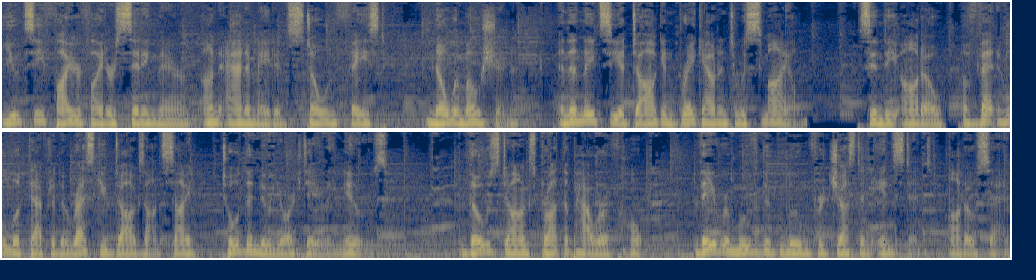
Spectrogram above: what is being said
You'd see firefighters sitting there, unanimated, stone faced, no emotion, and then they'd see a dog and break out into a smile. Cindy Otto, a vet who looked after the rescue dogs on site, told the New York Daily News. Those dogs brought the power of hope. They removed the gloom for just an instant, Otto said.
